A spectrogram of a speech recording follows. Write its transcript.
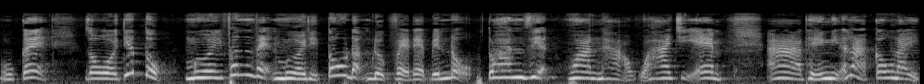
Ok, rồi tiếp tục 10 phân vẹn 10 thì tô đậm được vẻ đẹp đến độ toàn diện hoàn hảo của hai chị em. À thế nghĩa là câu này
